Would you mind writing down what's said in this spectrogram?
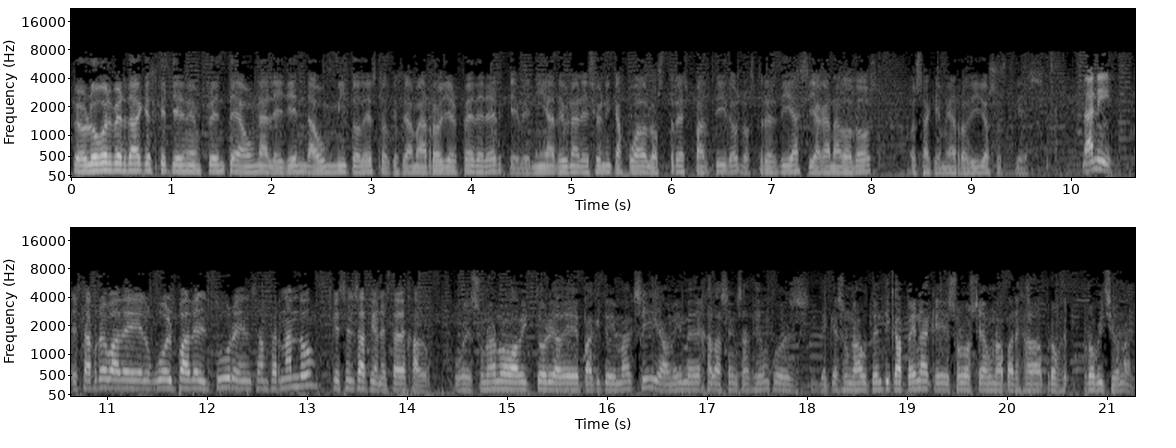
Pero luego es verdad que es que tienen enfrente a una leyenda, un mito de esto que se llama Roger Federer, que venía de una lesión y que ha jugado los tres partidos, los tres días y ha ganado dos, o sea que me arrodillo a sus pies. Dani, esta prueba del World Padel Tour en San Fernando, ¿qué sensación está dejado? Pues una nueva victoria de Paquito y Maxi, a mí me deja la sensación pues de que es una auténtica pena que solo sea una pareja provisional.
